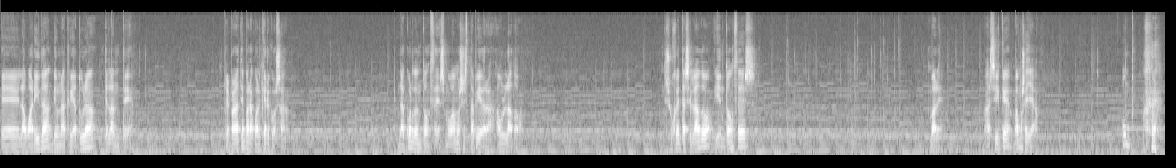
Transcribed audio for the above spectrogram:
eh, la guarida de una criatura delante. Prepárate para cualquier cosa. De acuerdo entonces, movamos esta piedra a un lado. Sujeta ese lado y entonces... Vale. Así que vamos allá. Ump.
